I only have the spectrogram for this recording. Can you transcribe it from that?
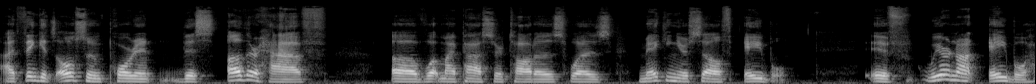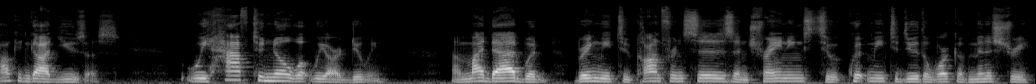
I think it's also important this other half of what my pastor taught us was making yourself able. If we are not able, how can God use us? We have to know what we are doing. Uh, my dad would bring me to conferences and trainings to equip me to do the work of ministry.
